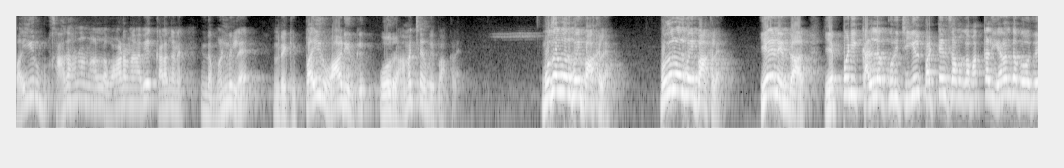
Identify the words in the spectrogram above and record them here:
பயிர் சாதாரண நாளில் வாடனாவே கலங்கின இந்த மண்ணில் இன்றைக்கு பயிர் வாடி இருக்கு. ஒரு அமைச்சர் போய் பார்க்கல. முதல்வர் போய் பார்க்கல. முதல்வர் போய் பார்க்கல. ஏன் என்றால் எப்படி கள்ளக்குறிச்சியில் பட்டேல் சமூக மக்கள் இறந்தபோது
